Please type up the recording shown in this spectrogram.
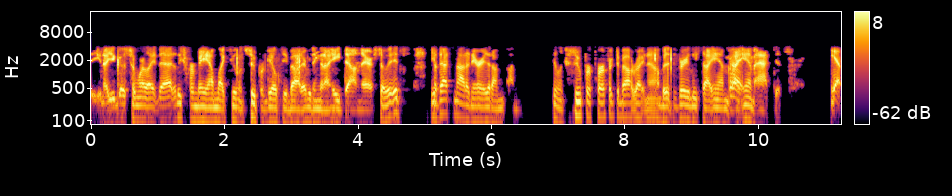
you know, you go somewhere like that. At least for me, I'm like feeling super guilty about everything that I ate down there. So it's you know, that's not an area that I'm, I'm feeling super perfect about right now, but at the very least, I am Right. I am active. Yep,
